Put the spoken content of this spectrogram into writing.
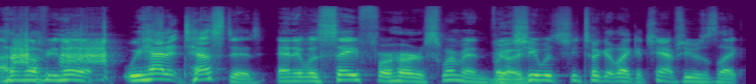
I don't know if you know that. We had it tested and it was safe for her to swim in, but Good. she was she took it like a champ. She was like,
